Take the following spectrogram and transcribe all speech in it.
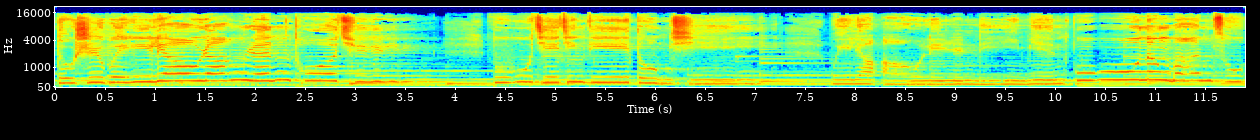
都是为了让人脱去不洁净的东西。为了熬炼人里面不能满足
